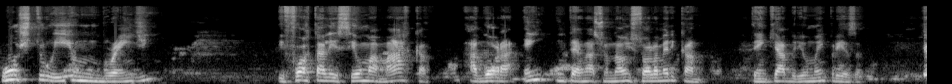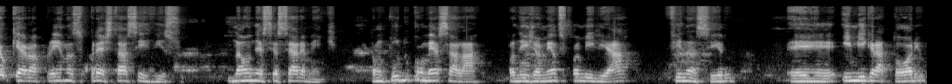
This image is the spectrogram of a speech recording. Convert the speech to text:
construir um branding e fortalecer uma marca agora em internacional em solo americano. Tem que abrir uma empresa. Eu quero apenas prestar serviço não necessariamente. Então, tudo começa lá: planejamento familiar, financeiro, é, imigratório,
